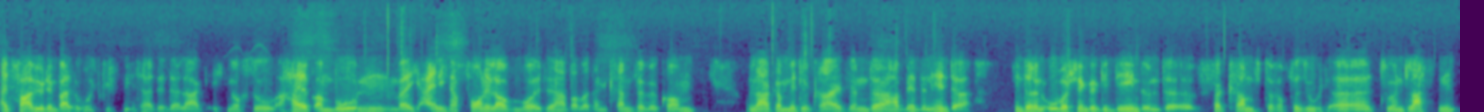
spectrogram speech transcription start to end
als Fabio den Ball gespielt hatte, da lag ich noch so halb am Boden, weil ich eigentlich nach vorne laufen wollte, habe aber dann Krämpfe bekommen und lag am Mittelkreis und äh, habe mir den hinter, hinteren Oberschenkel gedehnt und äh, verkrampft versucht äh, zu entlasten.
